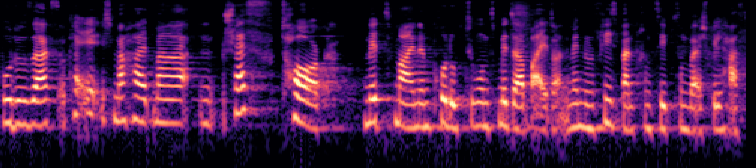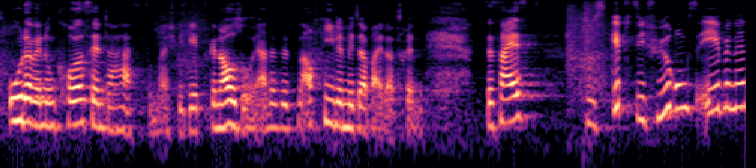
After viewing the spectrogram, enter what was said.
wo du sagst, okay, ich mache halt mal einen Chef-Talk mit meinen Produktionsmitarbeitern, wenn du ein Fließbandprinzip zum Beispiel hast oder wenn du ein Callcenter hast zum Beispiel, geht es genauso. Ja? Da sitzen auch viele Mitarbeiter drin. Das heißt, Du skippst die Führungsebenen,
